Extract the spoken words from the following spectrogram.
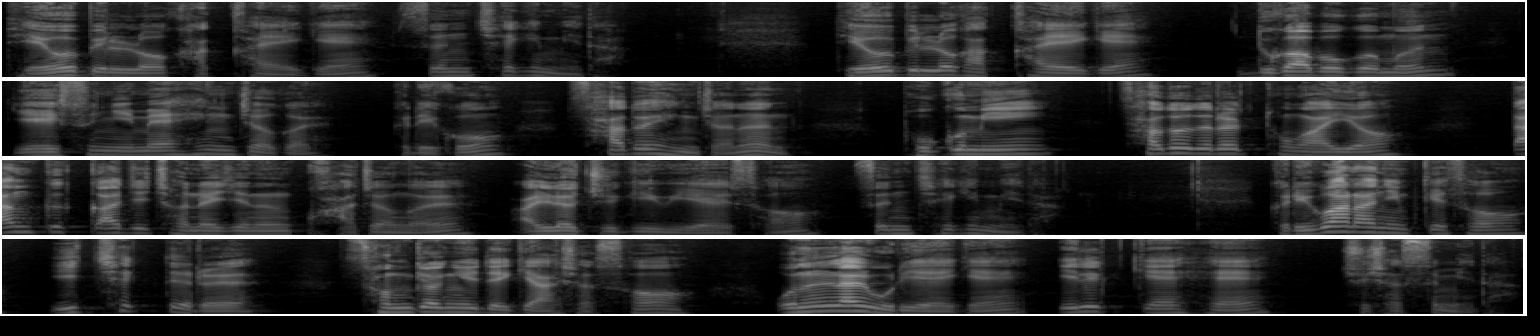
데오빌로 각하에게 쓴 책입니다. 데오빌로 각하에게 누가복음은 예수님의 행적을 그리고 사도행전은 복음이 사도들을 통하여 땅 끝까지 전해지는 과정을 알려주기 위해서 쓴 책입니다. 그리고 하나님께서 이 책들을 성경이 되게 하셔서 오늘날 우리에게 읽게 해 주셨습니다.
